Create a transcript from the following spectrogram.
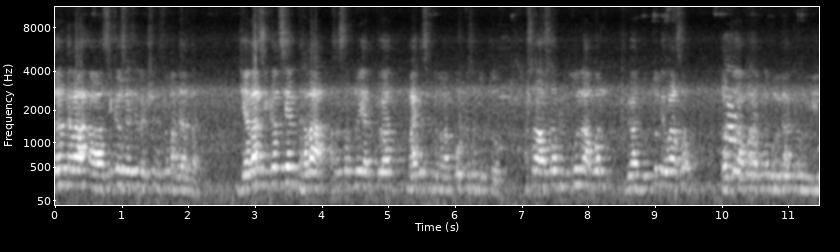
तर त्याला सिकल सेलचे लक्षण असं मानले जातात. ज्याला सिकल सेल झाला असं समजू यात किंवा माहीत असेल तुम्हाला पोट कसं दुखतो? असं असं बिलकुल आपण जेव्हा दुखतो तेव्हा असं करतो आपण आपला मुलगा किंवा मुलगी.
